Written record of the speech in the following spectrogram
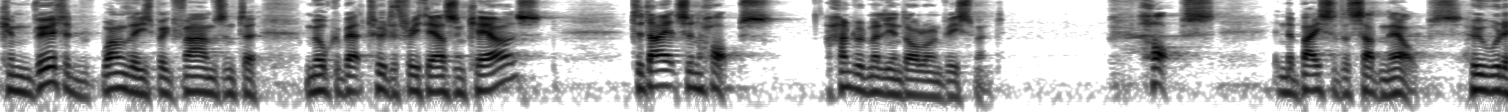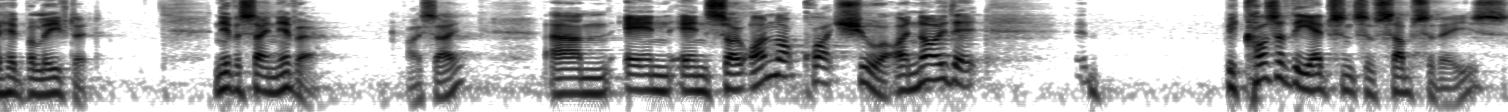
converted one of these big farms into milk about two to 3,000 cows. Today it's in hops, a $100 million investment. Hops in the base of the Southern Alps. Who would have believed it? Never say never, I say. Um, and, and so I'm not quite sure. I know that because of the absence of subsidies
